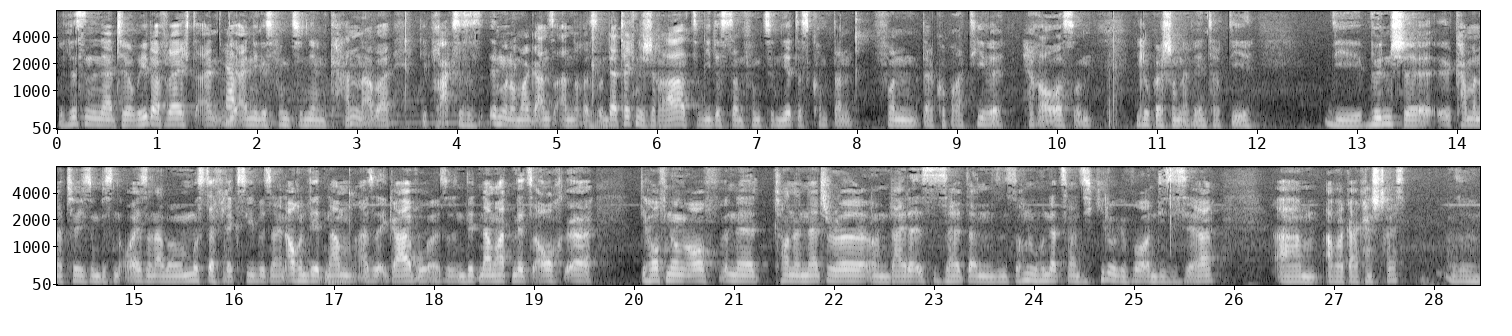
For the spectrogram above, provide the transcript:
Wir wissen in der Theorie da vielleicht, ein, ja. wie einiges funktionieren kann, aber die Praxis ist immer noch mal ganz anderes. Und der technische Rat, wie das dann funktioniert, das kommt dann von der Kooperative heraus. Und wie Lukas schon erwähnt hat, die, die Wünsche kann man natürlich so ein bisschen äußern, aber man muss da flexibel sein, auch in Vietnam, also egal wo. Also in Vietnam hatten wir jetzt auch äh, die Hoffnung auf eine Tonne Natural und leider ist es halt dann, sind es doch nur 120 Kilo geworden dieses Jahr. Ähm, aber gar kein Stress. Also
